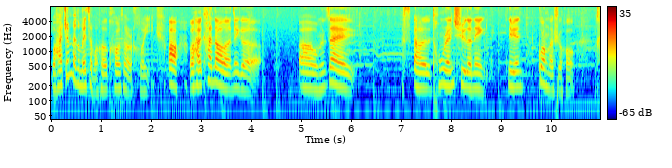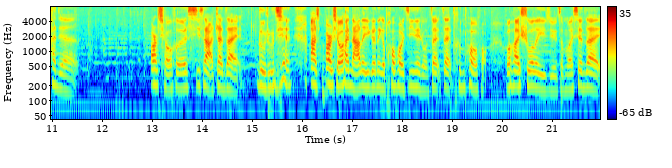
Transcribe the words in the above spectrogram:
我还真没都没怎么和 coser 合影哦，我还看到了那个呃，我们在呃同仁区的那那边逛的时候，看见二乔和西萨站在路中间，二二乔还拿了一个那个泡泡机那种在在喷泡泡，我还说了一句：怎么现在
